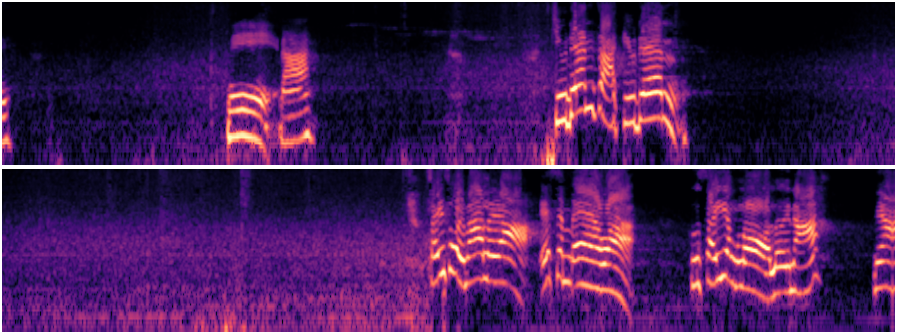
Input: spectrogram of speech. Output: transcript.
ย นี่นะกิวเดนจ้ะกิวเดนไซส์สวยมากเลยอะ S M L อะ คือไซส์อย่างหล่อเลยนะ เนี่ย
